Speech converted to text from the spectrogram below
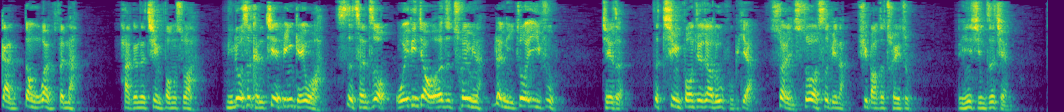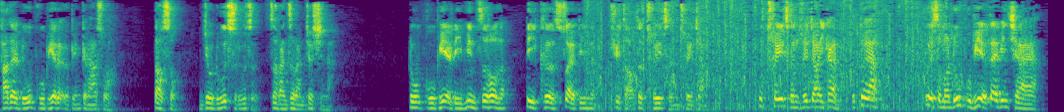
感动万分呐。他跟着庆丰说啊，你若是肯借兵给我，事成之后，我一定叫我儿子崔明啊认你做义父。接着，这庆丰就叫卢普片啊率领所有士兵啊去帮这崔杼。临行之前，他在卢普片的耳边跟他说，到时候你就如此如此，这般这般就行了。卢普片领命之后呢，立刻率兵呢去找这崔成、崔江。这崔成、崔江一看不对啊，为什么卢普片带兵前来啊？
